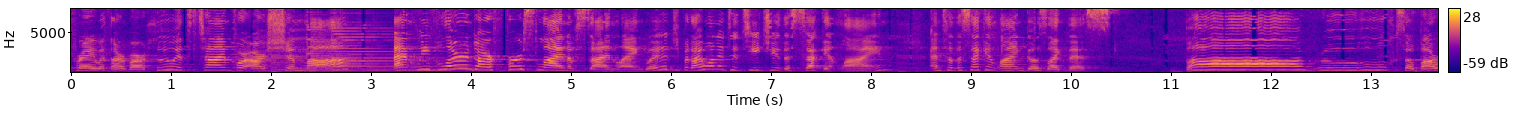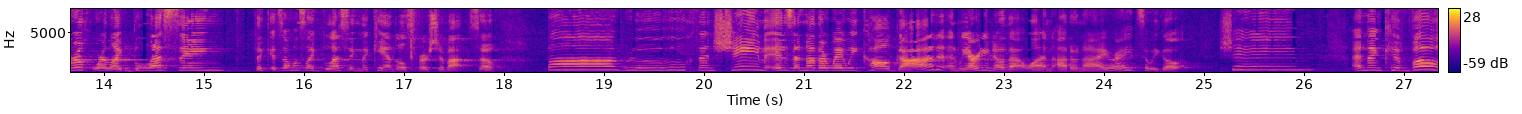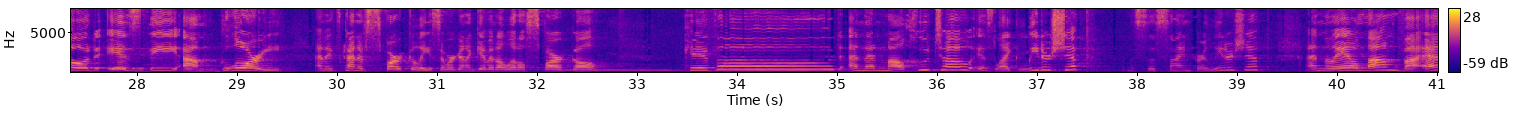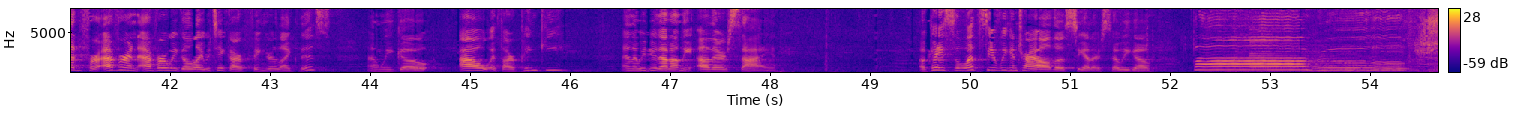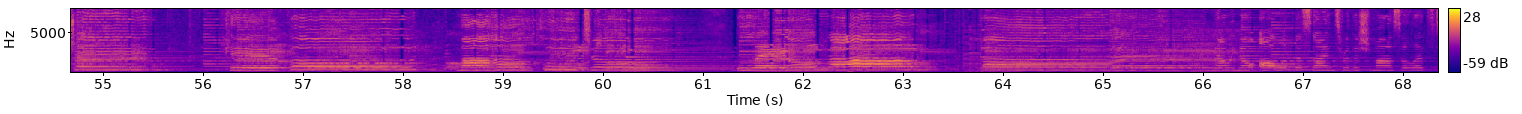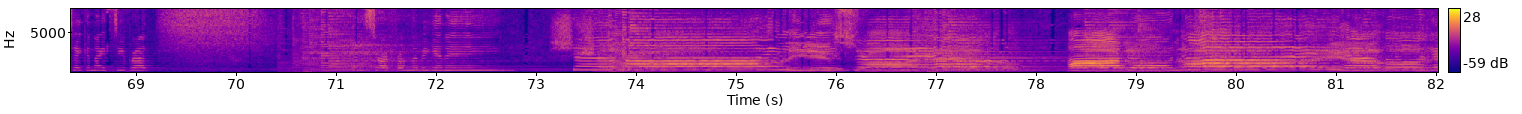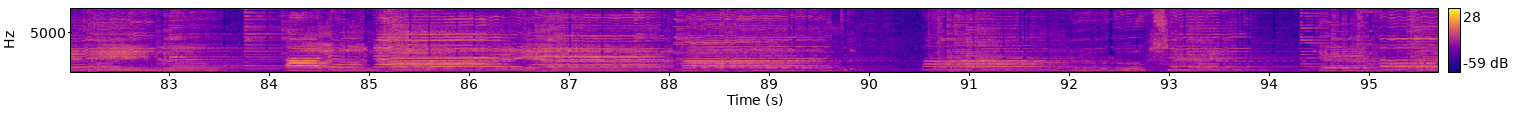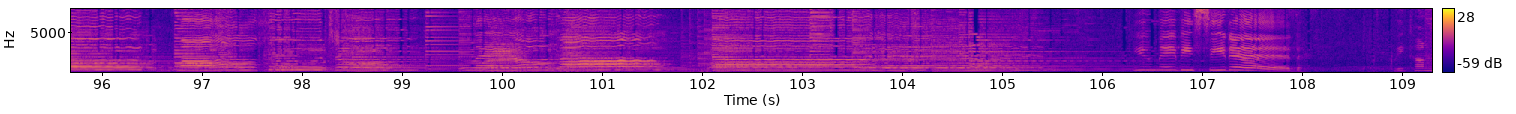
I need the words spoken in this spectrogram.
Pray with our Baruch, it's time for our Shema. And we've learned our first line of sign language, but I wanted to teach you the second line. And so the second line goes like this Baruch. So Baruch, we're like blessing. The, it's almost like blessing the candles for Shabbat. So Baruch. Then Shem is another way we call God, and we already know that one, Adonai, right? So we go Shem. And then Kavod is the um, glory, and it's kind of sparkly. So we're going to give it a little sparkle. Kavod. And then Malchuto is like leadership. This is a sign for leadership. And Leolam Vaed, forever and ever, we go like, we take our finger like this, and we go out with our pinky, and then we do that on the other side. Okay, so let's see if we can try all those together. So we go Baruch Shem Kevod Shema, so let's take a nice deep breath and start from the beginning. Shema Yisrael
